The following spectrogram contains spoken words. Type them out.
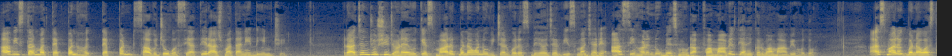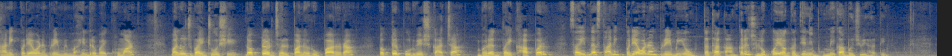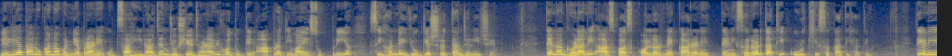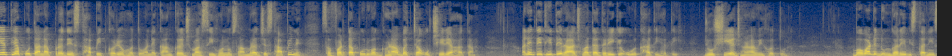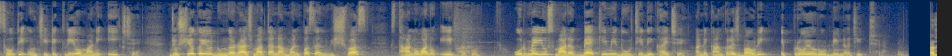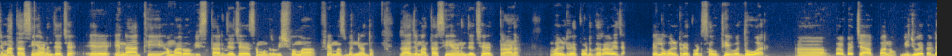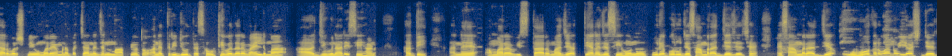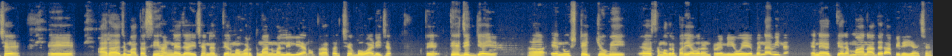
આ વિસ્તારમાં ત્રેપન ત્રેપન સાવજો વસ્યા તે રાજમાતાની દેન છે. રાજન જોશી જણાવ્યું કે સ્મારક બનાવવાનો વિચાર વર્ષ બે હજાર વીસમાં જ્યારે આ સિંહણનું બેસણું રાખવામાં આવેલ ત્યારે કરવામાં આવ્યો હતો. આ સ્મારક બનાવવા સ્થાનિક પર્યાવરણ પ્રેમી મહેન્દ્રભાઈ ખુમાણ, મનોજભાઈ જોશી, ડૉક્ટર જલપાન રૂપારા ડૉક્ટર પૂર્વેશ કાચા, ભરતભાઈ ખાપર સહિતના સ્થાનિક પર્યાવરણ પ્રેમીઓ તથા કાંકરજ લોકોએ અગત્યની ભૂમિકા ભજવી હતી. લીલિયા તાલુકાના વન્યપ્રાણી ઉત્સાહી રાજન જોશીએ જણાવ્યું હતું કે, આ પ્રતિમા એ સુપ્રિય સિંહણને યોગ્ય શ્રદ્ધાંજલિ છે. તેના ગળાની આસપાસ કોલરને કારણે તેણી સરળતાથી ઓળખી શકાતી હતી. તેણીએ ત્યાં પોતાના પ્રદેશ સ્થાપિત કર્યો હતો અને કાંકરજમાં સિંહોનું સામ્રાજ્ય સ્થાપીને સફળતાપૂર્વક ઘણા બચ્ચા ઉછેર્યા હતા. અને તેથી તે રાજમાતા તરીકે ઓળખાતી હતી. જોશીએ જણાવ્યું હતું, બવાડ ડુંગર એ વિસ્તારની સૌથી ઊંચી ટેકરીઓમાંની એક છે. જોશીએ કહ્યું, ડુંગર રાજમાતાના મનપસંદ વિશ્વાસ સ્થાનોમાંનું એક હતું. ઉર્મેયુ સ્મારક બે કિમી દૂરથી દેખાય છે અને કાંકરજ બાવડી એ પ્રોયો રોડની નજીક છે. રાજમાતા સિંહણ જે છે, એ એનાથી અમારો વિસ્તાર જે છે, સમગ્ર વિશ્વમાં ફેમસ બન્યો હતો. રાજમાતા સિંહણ જે છે, ત્રણ વર્લ્ડ રેકોર્ડ ધરાવે છે. પહેલો વર્લ્ડ રેકોર્ડ સૌથી વધુ વાર બચ્ચા આપવાનો. બીજું એક અઢાર વર્ષની ઉંમરે એમણે બચ્ચાને જન્મ આપ્યો હતો અને ત્રીજું તે સૌથી વધારે વાઇલ્ડમાં આ જીવનારી સિંહણ હતી. અને અમારા વિસ્તારમાં જે અત્યારે જે સિંહોનું પૂરેપૂરું જે સામ્રાજ્ય જે છે, એ સામ્રાજ્ય ઊભો કરવાનો યશ જે છે, એ આ રાજમાતા સિંહણને જાય છે અને અત્યારમાં વર્તમાનમાં લીલિયાનો પ્રાંત છે, બવાડી છે. તે તે જગ્યાએ એનું સ્ટેચ્યુ બી સમગ્ર પર્યાવરણ પ્રેમીઓએ બનાવીને એને અત્યારે માન આદર આપી રહ્યા છે.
